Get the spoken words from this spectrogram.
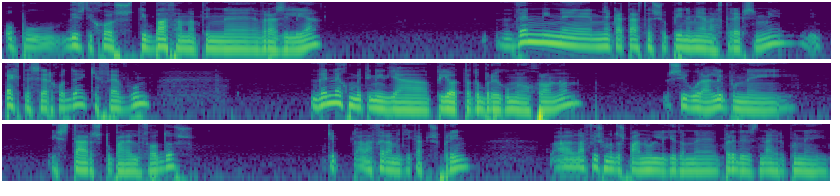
όπου δυστυχώς την πάθαμε από την ε, Βραζιλία. Δεν είναι μια κατάσταση που είναι μια αναστρέψιμη. Οι παίχτες έρχονται και φεύγουν. Δεν έχουμε την ίδια ποιότητα των προηγούμενων χρόνων. Σίγουρα λείπουν οι, οι stars του παρελθόντος. Και αναφέραμε και κάποιους πριν. Να αφήσουμε τον Σπανούλη και τον ε, Πρέντερ στην άκρη που είναι οι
